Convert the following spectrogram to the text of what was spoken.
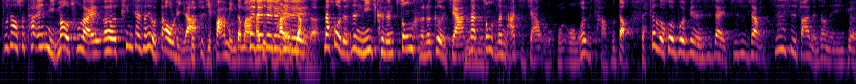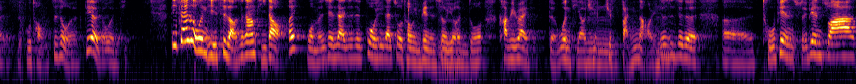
不知道说他哎，你冒出来，呃，听起来是很有道理啦。是自己发明的吗？还是其他人讲的？那或者是你可能综合了各家，那综合了哪几家？我我我会查不到？这个会不会变成是在知识上、知识发展上的一个死胡同？这是我的第二个问题。第三个问题是，老师刚刚提到，哎，我们现在就是过去在做投影片的时候，有很多 copyright 的问题要去去烦恼，也就是这个呃图片随便抓。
